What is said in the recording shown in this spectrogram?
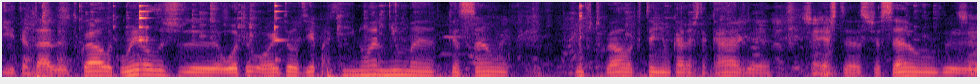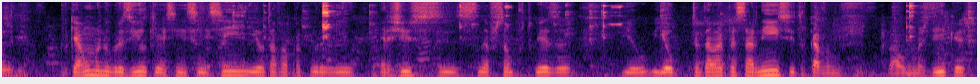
e tentar tocá-la com eles, eh, ou, ou então dizia, pá, aqui não há nenhuma canção em Portugal que tenha um bocado esta carga, Sim. esta associação, de- porque há uma no Brasil que é assim, assim, assim, e eu estava à procura de, era giro se, se na versão portuguesa, e eu, e eu tentava pensar nisso e trocávamos algumas dicas.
